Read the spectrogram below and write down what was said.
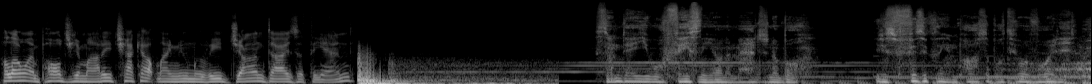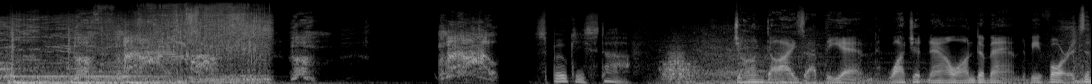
Hello, I'm Paul Giamatti. Check out my new movie, John Dies at the End. Someday you will face the unimaginable. It is physically impossible to avoid it. Spooky stuff. John Dies at the End. Watch it now on demand before it's in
